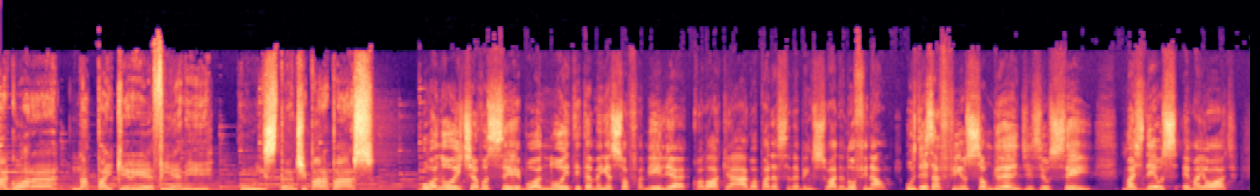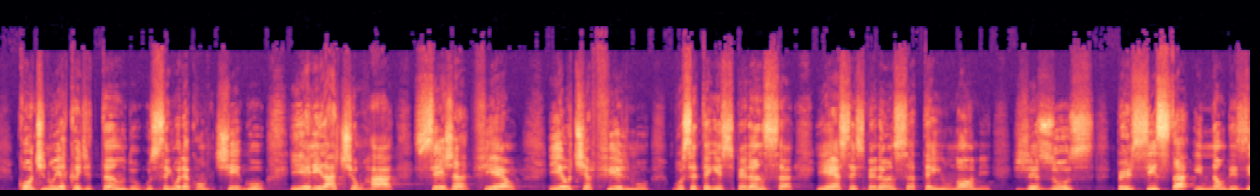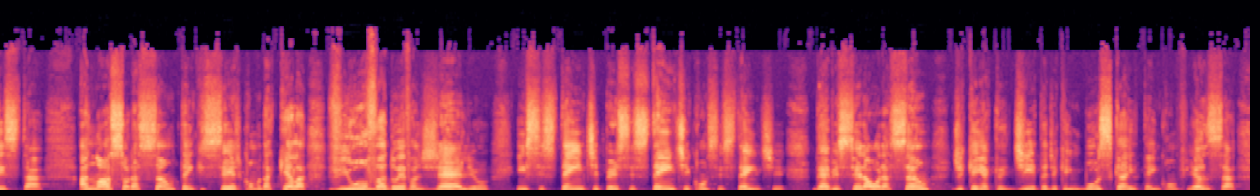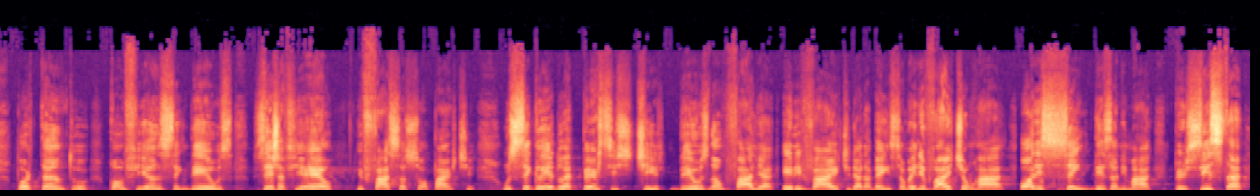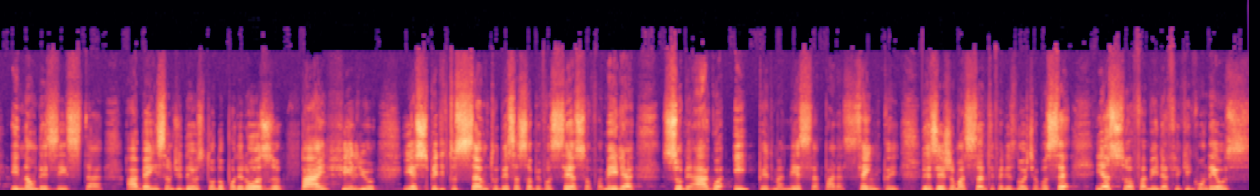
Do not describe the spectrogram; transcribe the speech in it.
Agora, na Pai Querer FM, um instante para a paz. Boa noite a você, boa noite também à sua família. Coloque a água para ser abençoada no final. Os desafios são grandes, eu sei, mas Deus é maior. Continue acreditando, o Senhor é contigo e Ele irá te honrar. Seja fiel. E eu te afirmo: você tem esperança e essa esperança tem um nome: Jesus persista e não desista. A nossa oração tem que ser como daquela viúva do Evangelho, insistente, persistente e consistente. Deve ser a oração de quem acredita, de quem busca e tem confiança. Portanto, confiança em Deus, seja fiel e faça a sua parte. O segredo é persistir. Deus não falha, ele vai te dar a bênção, ele vai te honrar. Ore sem desanimar, persista e não desista. A bênção de Deus Todo-Poderoso, Pai, Filho e Espírito Santo desça sobre você, sua família, sobre a água e permaneça para sempre. Desejo uma santa e feliz noite a você e a sua família. Fiquem com Deus.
